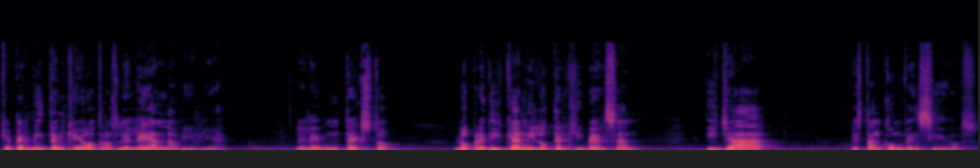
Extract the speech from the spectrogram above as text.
que permiten que otros le lean la Biblia. Le leen un texto, lo predican y lo tergiversan y ya están convencidos.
